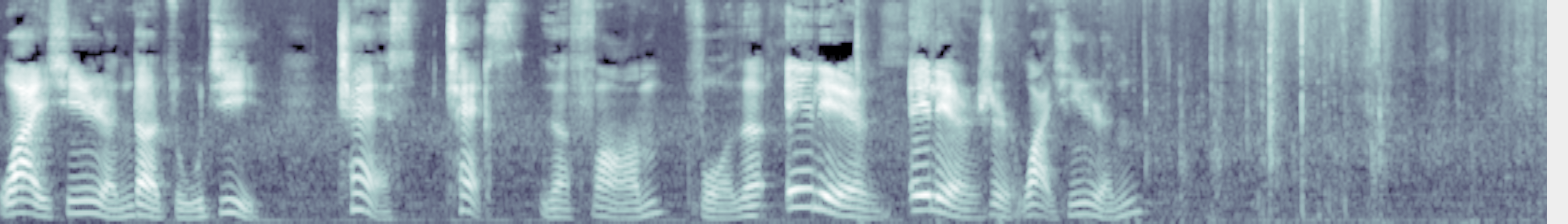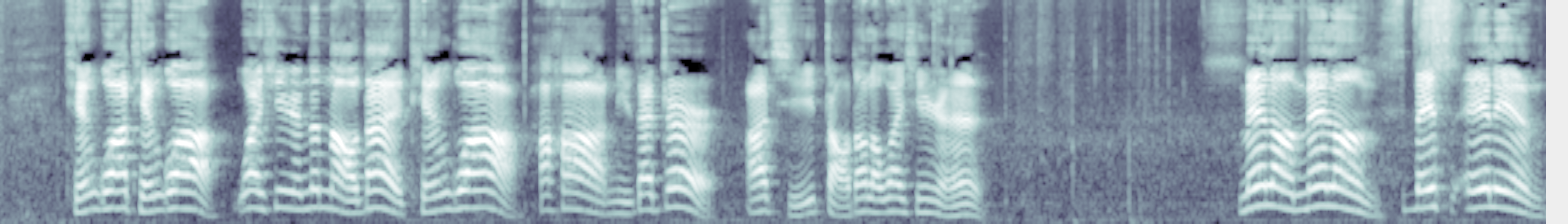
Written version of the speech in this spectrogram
外星人的足迹。Chess checks the farm for the alien. Alien 是外星人。甜瓜，甜瓜，外星人的脑袋，甜瓜，哈哈，你在这儿。阿奇找到了外星人。Melon, melon, space alien，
